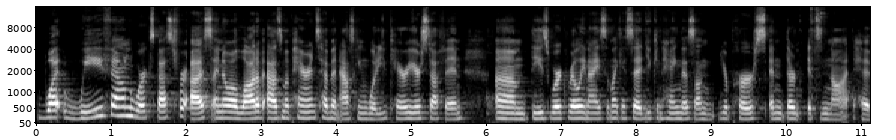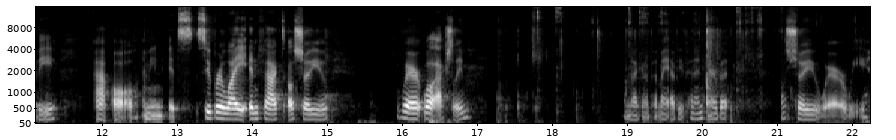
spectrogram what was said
what we found works best for us. I know a lot of asthma parents have been asking, what do you carry your stuff in? Um, these work really nice. And like I said, you can hang this on your purse and it's not heavy at all. I mean, it's super light. In fact, I'll show you where, well, actually, I'm not going to put my EpiPen in here, but I'll show you where we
